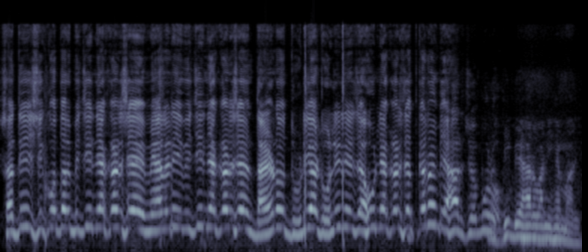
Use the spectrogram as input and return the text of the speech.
સધી સિકોતર બીજી નીકળશે મેલડી બીજી નીકળશે ધાયણો ધૂળિયા ઢોલીને જહુ નીકળશે કરે બિહાર છો? બોલો. બધી બિહારવાની હે મારી.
